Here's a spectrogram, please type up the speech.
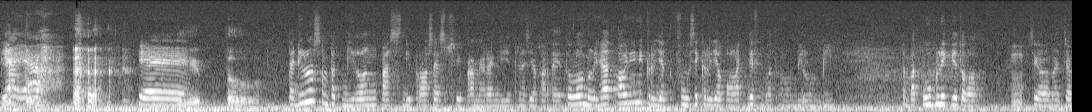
Ya, gitu ya. Ya, ya, ya. gitu Tadi lo sempat bilang pas di proses si pameran di Trans Jakarta itu lo melihat oh ini, ini kerja fungsi kerja kolektif buat ngelobi-lobi tempat publik gitu loh Hmm. segala macam.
